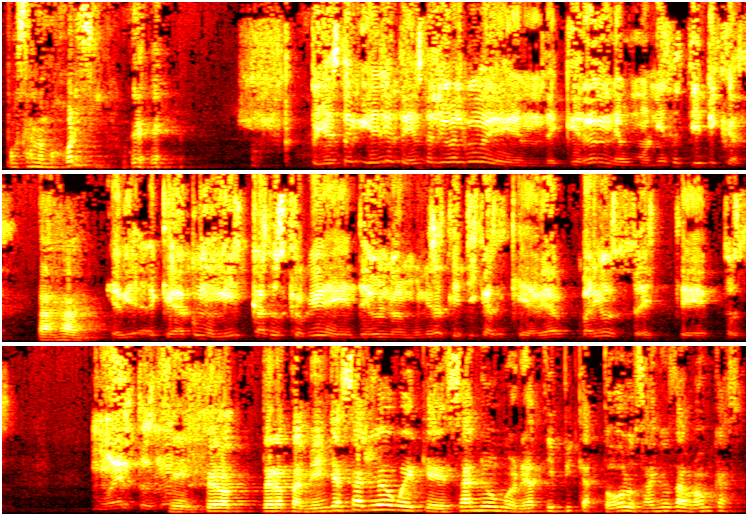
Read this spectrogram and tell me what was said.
pues a lo mejor sí. Pero ya, ya, salió algo de, de que eran neumonías atípicas. Ajá. Que había, que había como mil casos, creo que, de, neumonías atípicas y que había varios, este, pues, muertos, ¿no? Sí, pero, pero también ya salió, güey, que esa neumonía típica todos los años da broncas.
